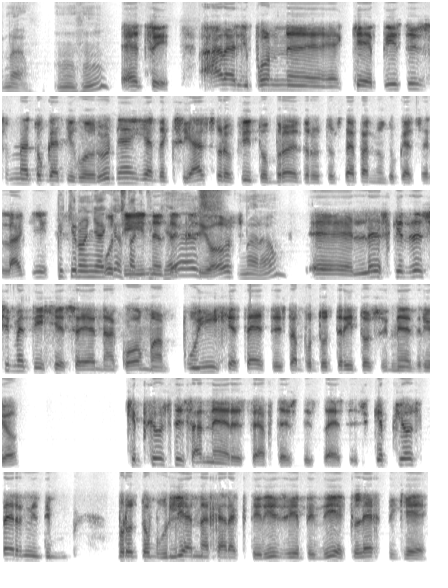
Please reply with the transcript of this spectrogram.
ναι. Έτσι. Άρα λοιπόν ε, και επίσης να τον κατηγορούν για δεξιά στροφή τον πρόεδρο του Στέφανο του Κατσελάκη ότι είναι δεξιός. Ναι, ναι. Ε, λες και δεν συμμετείχε σε ένα κόμμα που είχε θέσεις από το τρίτο συνέδριο και ποιος τις ανέρεσε αυτές τις θέσεις και ποιος παίρνει την πρωτοβουλία να χαρακτηρίζει επειδή εκλέχτηκε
